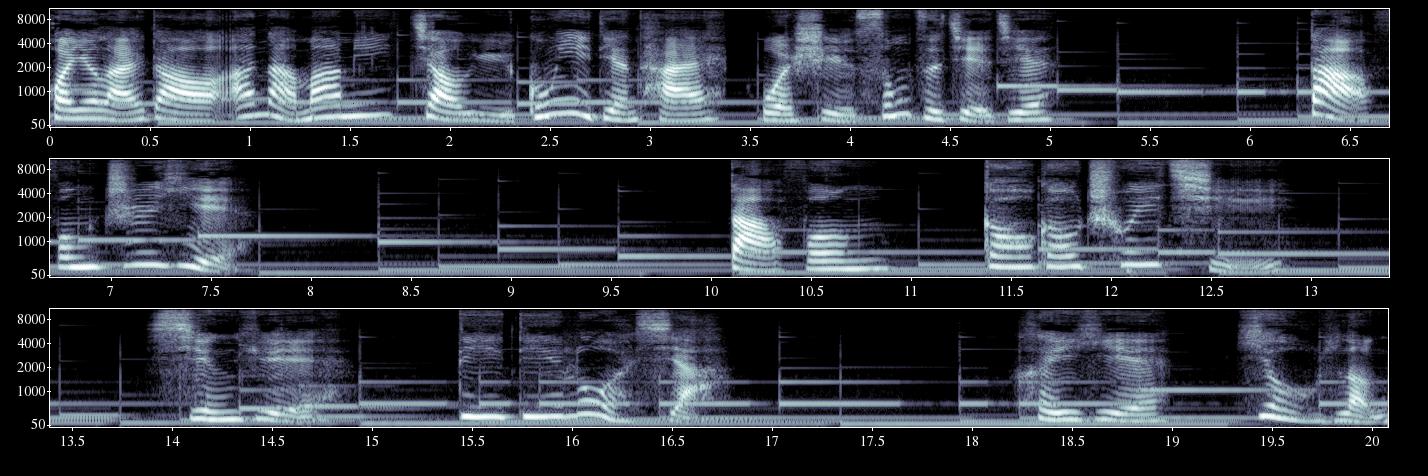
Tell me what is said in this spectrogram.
欢迎来到安娜妈咪教育公益电台，我是松子姐姐。大风之夜，大风高高吹起。星月滴滴落下，黑夜又冷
